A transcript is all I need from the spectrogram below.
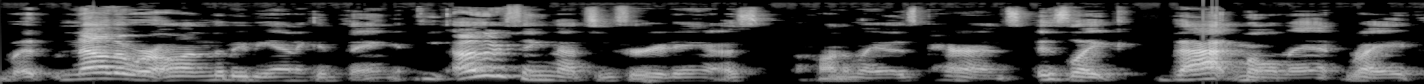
But now that we're on the baby Anakin thing, the other thing that's infuriating as Han and Leia as parents is like that moment, right?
